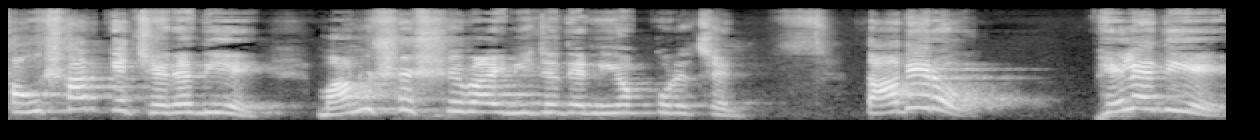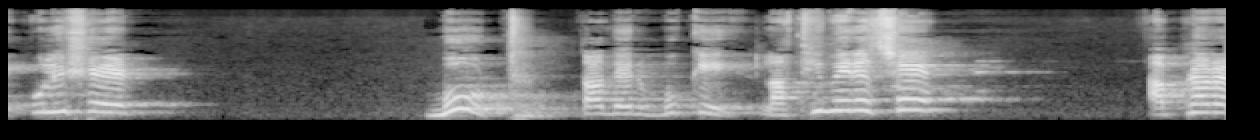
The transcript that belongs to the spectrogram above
সংসারকে ছেড়ে দিয়ে মানুষের সেবায় নিজেদের নিয়োগ করেছেন, তাদেরও ফেলে দিয়ে পুলিশের বুট তাদের বুকে লাথি মেরেছে। আপনারা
